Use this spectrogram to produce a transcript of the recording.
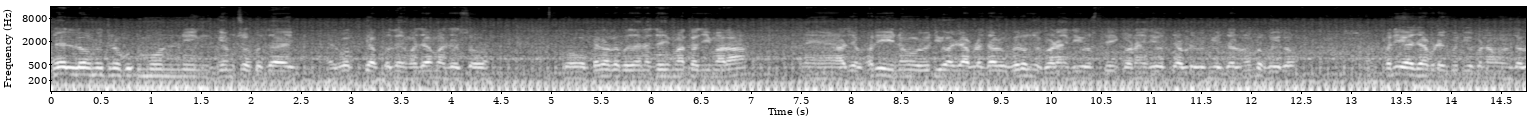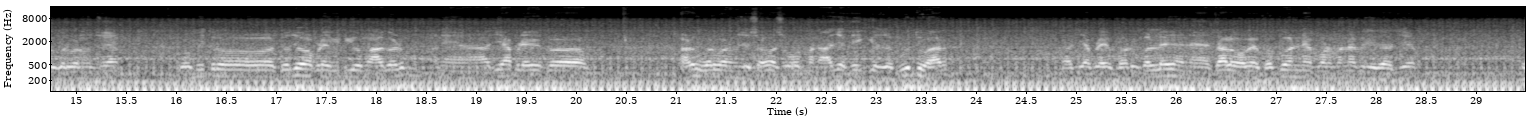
હેલો મિત્રો ગુડ મોર્નિંગ કેમ છો બધાય એ વખતે આપ બધા મજામાં જશો તો પહેલાં તો બધાને જય માતાજી મારા અને આજે ફરી નવો વિડીયો આજે આપણે ચાલુ કર્યો છે ઘણા દિવસથી ઘણા દિવસથી આપણે વિડીયો ચાલુ નહોતો કર્યો ફરી આજે આપણે એક વિડીયો બનાવવાનું ચાલુ કરવાનું છે તો મિત્રો જોજો આપણે વિડીયોમાં આગળ અને આજે આપણે એક ભાડું કરવાનું છે, સવા સોળમાં આજે થઈ ગયો છે બુધવાર. આજે આપણે ભાડું કરી લઈએ અને ચાલો હવે ભગવાનને પણ મનાવી દીધા છે. તો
